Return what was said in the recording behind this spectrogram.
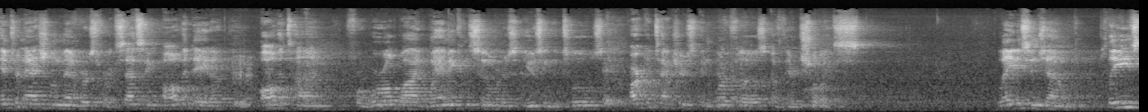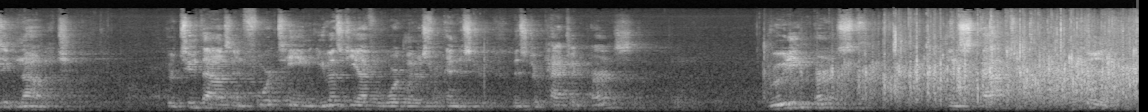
international members for accessing all the data all the time for worldwide WAMI consumers using the tools, architectures, and workflows of their choice. Ladies and gentlemen, please acknowledge your 2014 USGIF Award winners for industry, Mr. Patrick Ernst, Rudy Ernst, and Scott Cooley.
